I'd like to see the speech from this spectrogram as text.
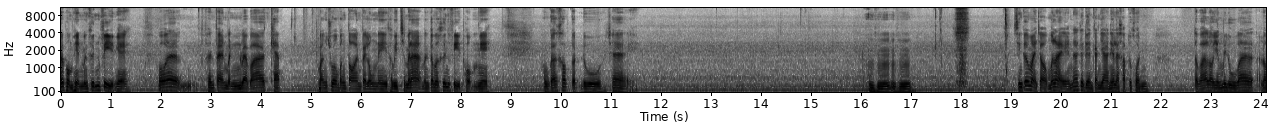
มื่อผมเห็นมันขึ้นฟีดไง เพราะว่าแฟนๆเหมือนแบบว่าแคปบางช่วงบางตอนไปลงในทวิตใช่ไหมล่ะ มันก็มาขึ้นฟีดผมไง ผมก็เข้ากดดูใช่ อือหือ อือหือซิงเกิลใหม่จะออกเมื่อไหร่ น่าจะเดือนกันยานี่ยแหละครับทุกคน แต่ว่าเรายังไม่รู้ว่าเรา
